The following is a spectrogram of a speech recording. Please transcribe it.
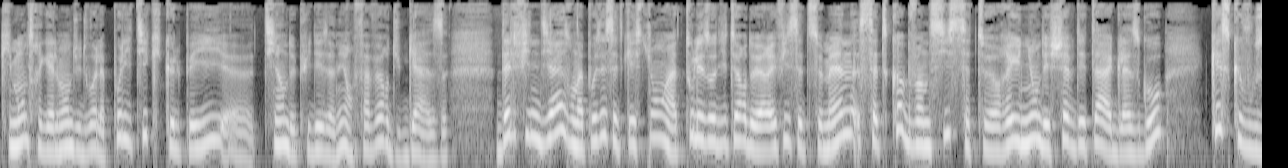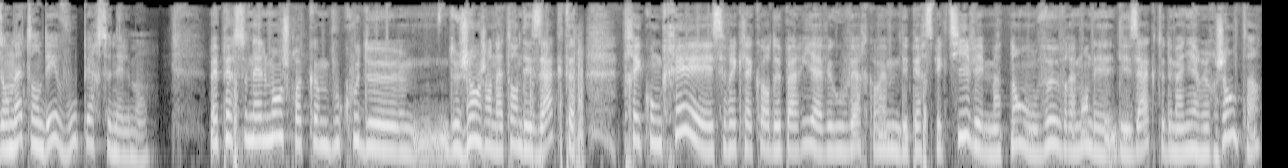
qui montre également du doigt la politique que le pays euh, tient depuis des années en faveur du gaz. Delphine Diaz, on a posé cette question à tous les auditeurs de RFI cette semaine. Cette COP26, cette réunion des chefs d'État à Glasgow, qu'est-ce que vous en attendez, vous, personnellement? Mais personnellement, je crois que comme beaucoup de, gens, j'en attends des actes très concrets. Et c'est vrai que l'accord de Paris avait ouvert quand même des perspectives. Et maintenant, on veut vraiment des, actes de manière urgente. Hein.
